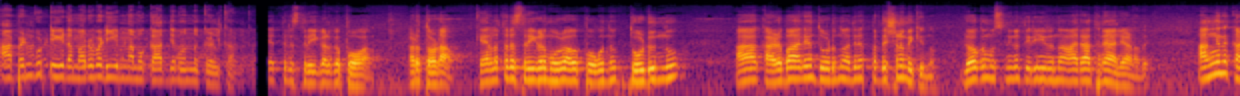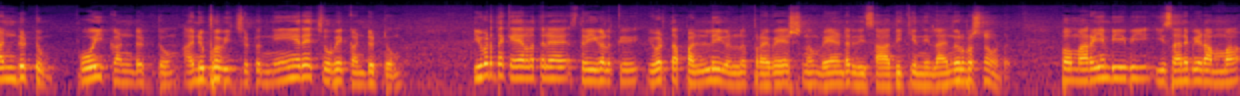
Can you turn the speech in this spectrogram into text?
ആ പെൺകുട്ടിയുടെ മറുപടിയും നമുക്ക് ആദ്യം ഒന്ന് കേൾക്കാം. കേരളത്തിൽ സ്ത്രീകൾക്ക് പോകാം. അവിടെ തൊടാം. കേരളത്തിലെ സ്ത്രീകൾ മുഴുവൻ പോകുന്നു തൊടുന്നു. ആ കഴുപാലയം തൊടുന്നു അതിനെ പ്രദക്ഷിണം വയ്ക്കുന്നു. ലോക മുസ്ലിങ്ങൾ തിരിഞ്ഞിരുന്ന ആരാധനാലയാണത്. അങ്ങനെ കണ്ടിട്ടും പോയി കണ്ടിട്ടും അനുഭവിച്ചിട്ടും നേരെ ചൊവ്വെ കണ്ടിട്ടും ഇവിടുത്തെ കേരളത്തിലെ സ്ത്രീകൾക്ക് ഇവിടുത്തെ പള്ളികളിൽ പ്രവേശനം വേണ്ട രീതി സാധിക്കുന്നില്ല എന്നൊരു പ്രശ്നമുണ്ട്. ഇപ്പോൾ മറിയം ബീവി ഈസാ നബിയുടെ അമ്മ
